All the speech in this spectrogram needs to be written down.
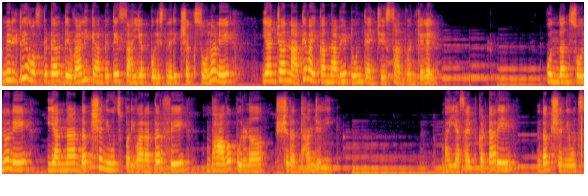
मिलिटरी हॉस्पिटल देवळाली कॅम्प येथे सहाय्यक पोलीस निरीक्षक सोनोने यांच्या नातेवाईकांना भेटून त्यांचे सांत्वन केले. कुंदन सोनोने यांना दक्ष न्यूज परिवारातर्फे भावपूर्ण श्रद्धांजली. Bhaiyasaheb Katare Daksh news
